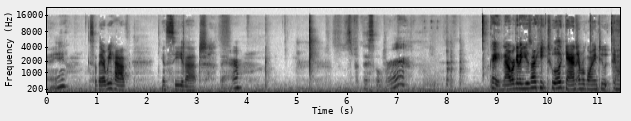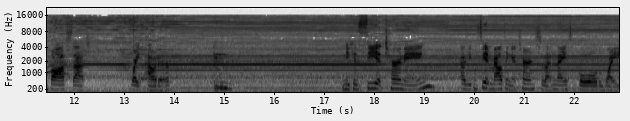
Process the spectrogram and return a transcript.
Okay, so there we have, you can see that there. Let's put this over. Okay, now we're gonna use our heat tool again and we're going to emboss that white powder. And you can see it turning, as you can see it melting, it turns to that nice bold white.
